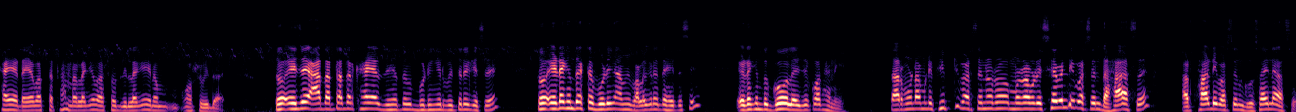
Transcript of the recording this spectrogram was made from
খাইয়ে দেয় বাচ্চা ঠান্ডা লাগে বা সর্দি লাগে এরকম অসুবিধা হয়। তো এই যে আদার টাদার খাইয়া যেহেতু বোর্ডিংয়ের ভিতরে গেছে, তো এটা কিন্তু একটা বোর্ডিং আমি ভালো করে দেখাইতেছি। এটা কিন্তু গোল, এই যে কথা নেই। তার মোটামুটি ফিফটি পার্সেন্টেরও মোটামুটি সেভেন্টি পার্সেন্ট ডাহা আছে, আর থার্টি পার্সেন্ট ঘুষাইনা আছে।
